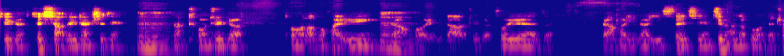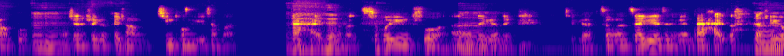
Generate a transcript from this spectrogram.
这个最小的一段时间。嗯，啊，从这个从我老婆怀孕，然后一直到这个坐月子。然后一到一岁期间，基本上都是我在照顾，嗯，真的是一个非常精通于怎么带孩子、怎么伺候孕妇，呃，那个那这个怎么在月子里面带孩子，这个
